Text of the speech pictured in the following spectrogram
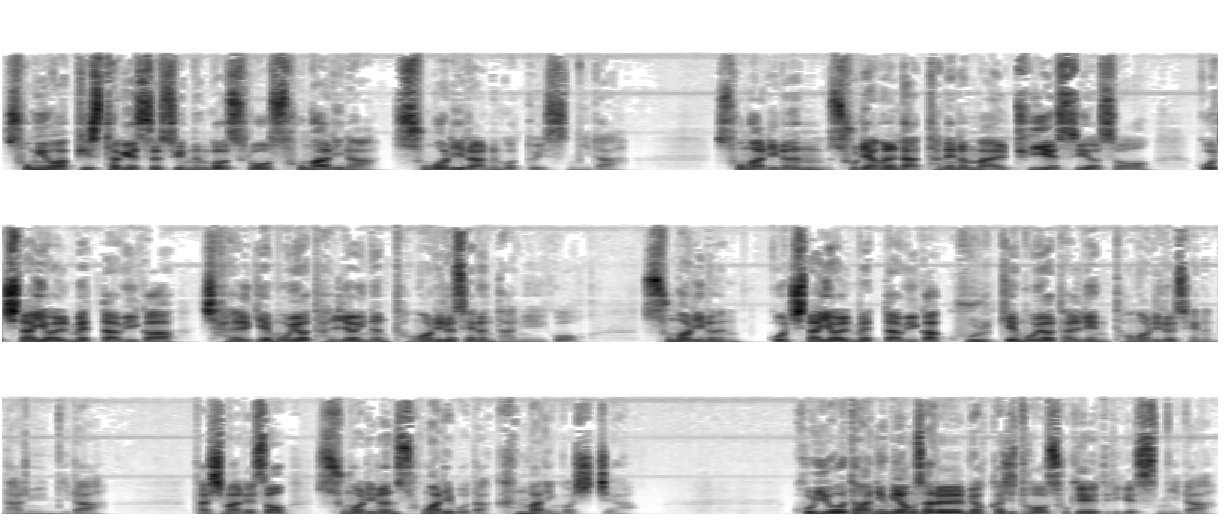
송이와 비슷하게 쓸 수 있는 것으로 송알이나 숭어리라는 것도 있습니다. 송아리는 수량을 나타내는 말 뒤에 쓰여서 꽃이나 열매 따위가 잘게 모여 달려있는 덩어리를 세는 단위이고 숭어리는 꽃이나 열매 따위가 굵게 모여 달린 덩어리를 세는 단위입니다. 다시 말해서 숭어리는 송아리보다 큰 말인 것이죠. 고유어 단위 명사를 몇 가지 더 소개해 드리겠습니다.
